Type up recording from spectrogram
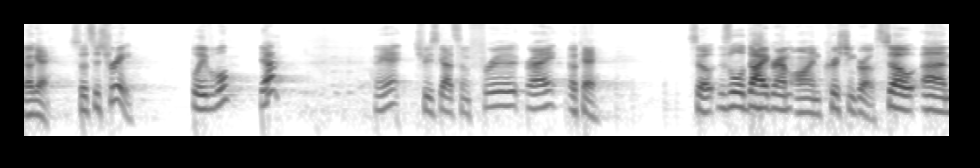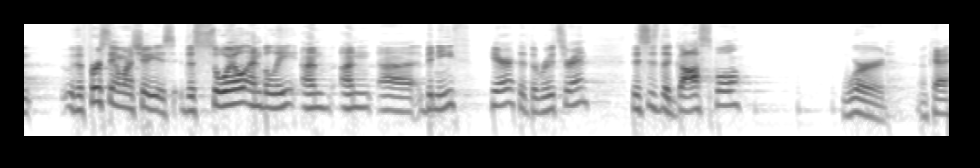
okay, so it's a tree. Believable? Yeah? Okay, tree's got some fruit, right? Okay, so this is a little diagram on Christian growth. So um, the first thing I want to show you is the soil unbelie- un, un, uh, beneath here that the roots are in. This is the gospel word, okay?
